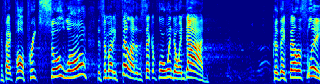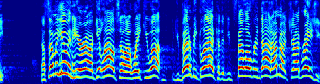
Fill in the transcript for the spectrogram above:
In fact, Paul preached so long that somebody fell out of the second floor window and died because they fell asleep. Now, some of you in here, I'll get loud so I wake you up. You better be glad because if you fell over and died, I'm not sure I'd raise you.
